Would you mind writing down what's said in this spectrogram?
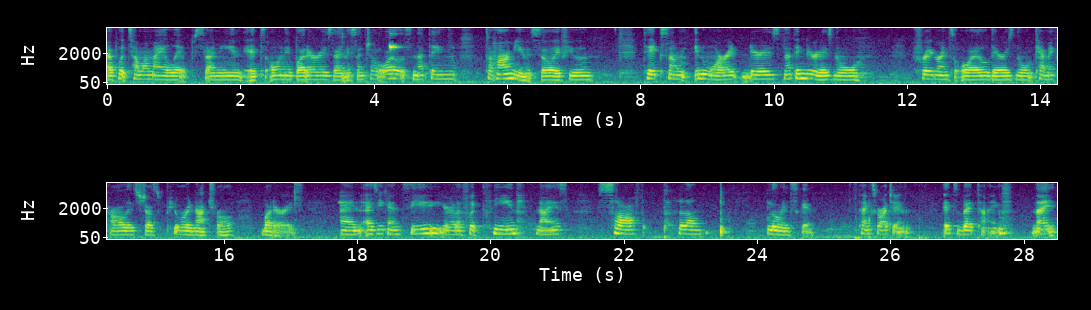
I put some on my lips. I mean it's only butters and essential oil. It's nothing to harm you. So if you take some inward, there is nothing there. There's no fragrance oil. There is no chemical. It's just pure natural butters. And as you can see, you're left with clean, nice, soft, plump, glowing skin. Thanks for watching. It's bedtime. Night.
